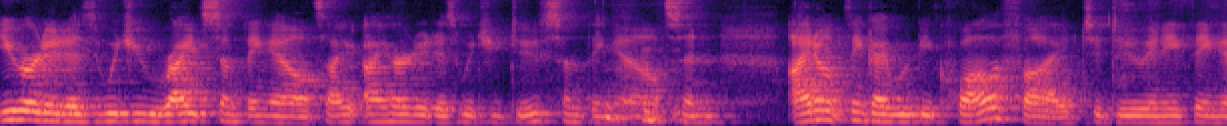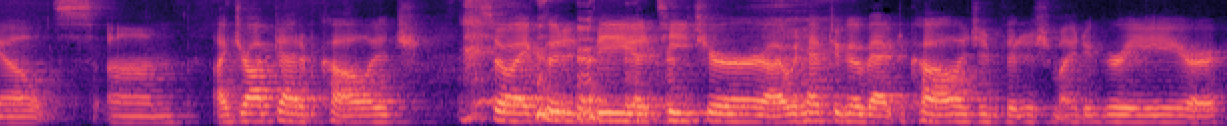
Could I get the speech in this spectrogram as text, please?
you heard it as would you write something else I, I heard it as would you do something else and i don't think i would be qualified to do anything else. Um, i dropped out of college so i couldn't be a teacher. I would have to go back to college and finish my degree or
